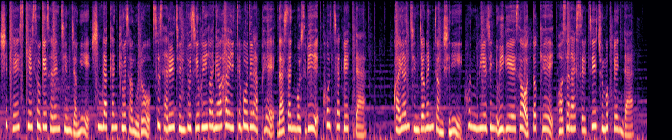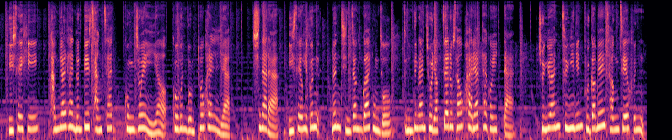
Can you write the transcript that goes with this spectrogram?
10회 스틸 속에서는 진정이 심각한 표정으로 수사를 진두지휘하며 화이트보드 앞에 나선 모습이 포착됐다. 과연 진정은 정신이 혼미해진 위기에서 어떻게 벗어났을지 주목된다. 이세희, 강렬한 눈빛 장착, 공조에 이어 고군분투 활약. 신하라, 이세희분은 진정과 공조, 든든한 조력자로서 활약하고 있다. 중요한 증인인 부검의 정재훈,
